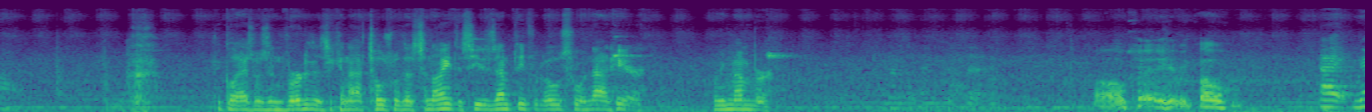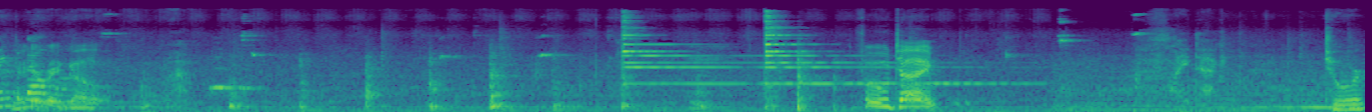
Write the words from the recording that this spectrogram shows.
Oh. The glass was inverted as it cannot toast with us tonight. The seat is empty for those who are not here. Remember. Okay, here we go. Alright, ring the Here bell. we Mom. go. Food time. Flight deck. Tour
